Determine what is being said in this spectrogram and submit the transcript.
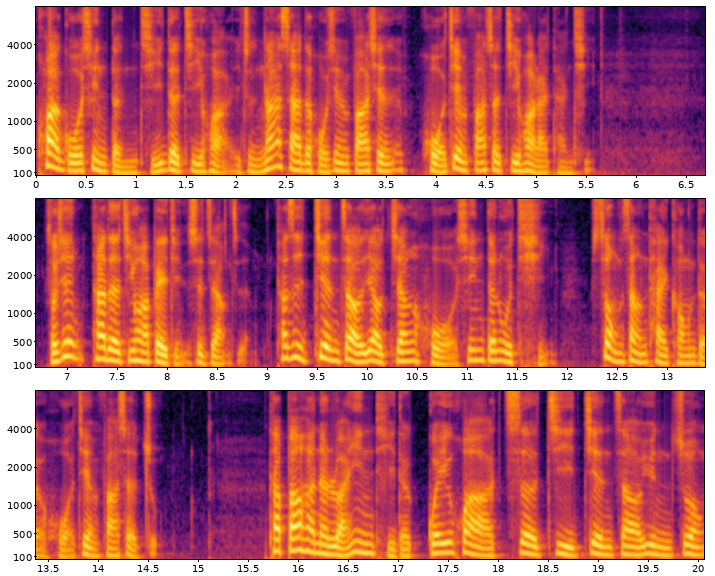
跨国性等级的计划，也就是 NASA 的火箭发现火箭发射计划来谈起。首先，它的计划背景是这样子的：它是建造要将火星登陆器送上太空的火箭发射组。它包含了软硬体的规划、设计、建造、运作、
